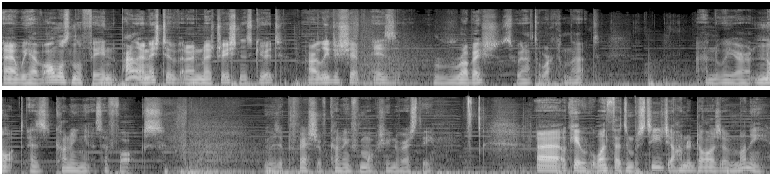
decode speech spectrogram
Uh, we have almost no fame. Apparently our initiative and our administration is good. Our leadership is rubbish, so we have to work on that. And we are not as cunning as a fox, who is a professor of cunning from Oxford University. Uh, okay, we've got 1,000 prestige, $100 of money.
